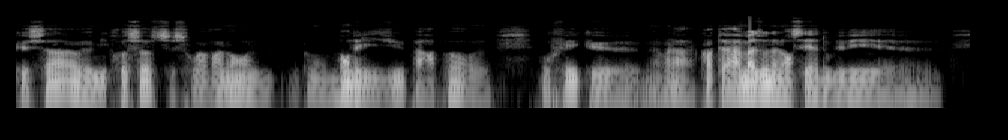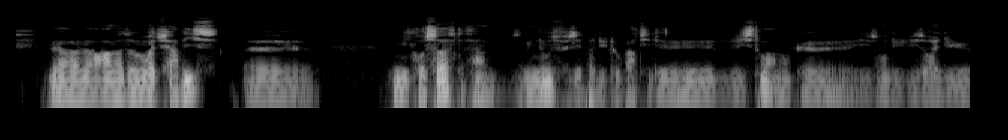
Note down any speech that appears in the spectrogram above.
que ça, Microsoft se soit vraiment comment bander les yeux par rapport au fait que ben voilà, quand Amazon a lancé AW leur, leur, Amazon Web Service, Microsoft, enfin Windows faisait pas du tout partie de, de l'histoire, donc ils ont dû, ils auraient dû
